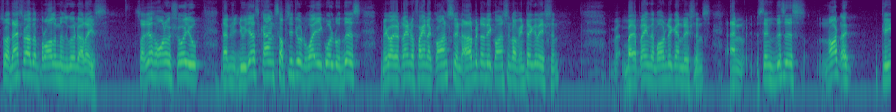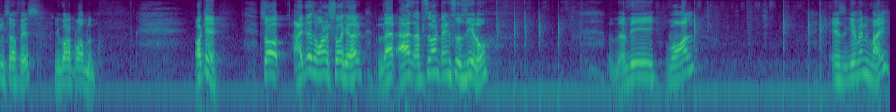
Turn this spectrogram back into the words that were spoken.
So that is where the problem is going to arise. So I just want to show you that you just can't substitute y equal to this because you are trying to find a constant arbitrary constant of integration by applying the boundary conditions and since this is not a clean surface you got a problem okay. So I just want to show here that as epsilon tends to 0 the, the wall is given by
